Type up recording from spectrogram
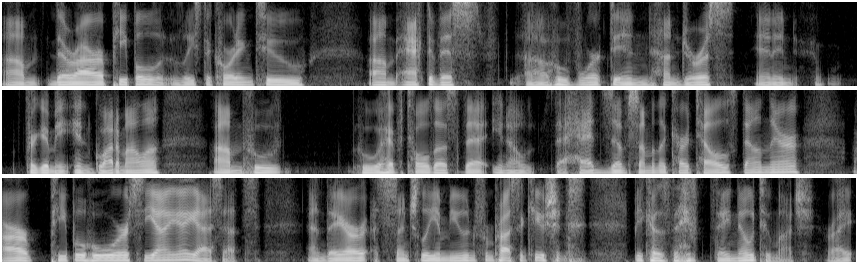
Um, there are people, at least according to um, activists uh, who've worked in Honduras and in, forgive me, in Guatemala, um, who who have told us that you know the heads of some of the cartels down there are people who were CIA assets, and they are essentially immune from prosecution because they they know too much, right?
